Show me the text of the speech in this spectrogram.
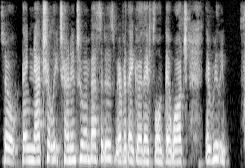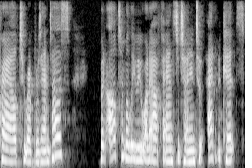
So they naturally turn into ambassadors. Wherever they go, they flaunt their watch. They're really proud to represent us. But ultimately, we want our fans to turn into advocates.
